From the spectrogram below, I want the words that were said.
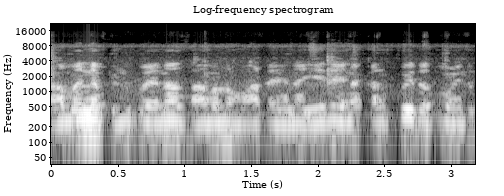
సామాన్య పిలుపు అయినా సామాన్య మాట అయినా ఏదైనా కలుపుకోయే తత్వం అయితే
